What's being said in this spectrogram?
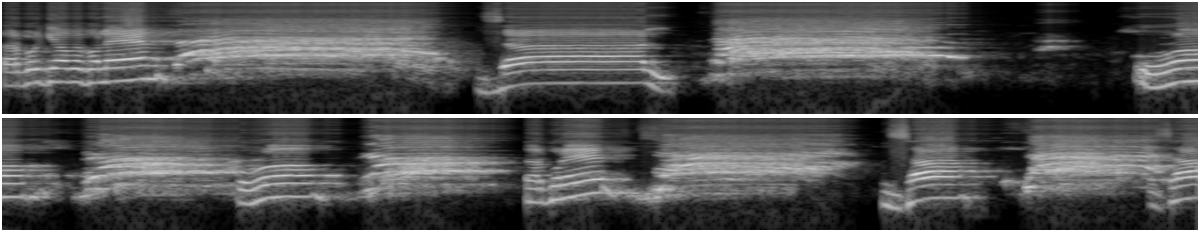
তারপর কি হবে বলেন? জাল। র। র। তারপরে? ঝা ঝা।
